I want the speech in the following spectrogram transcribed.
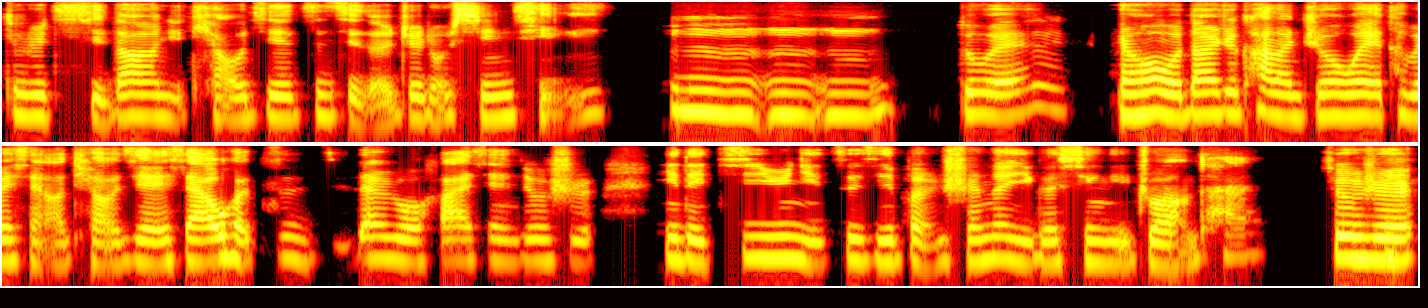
就是起到你调节自己的这种心情。嗯嗯嗯，对。然后我当时看了之后，我也特别想要调节一下我自己，但是我发现就是你得基于你自己本身的一个心理状态，就是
